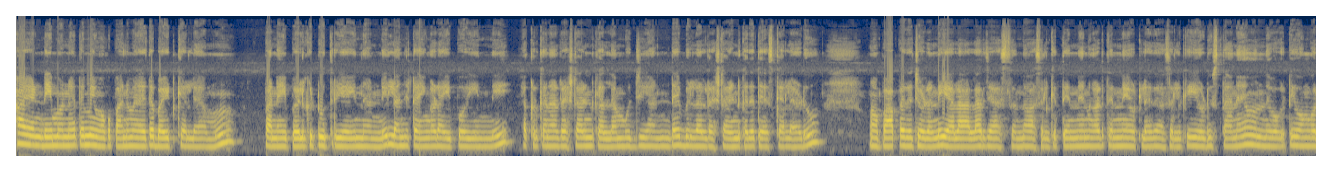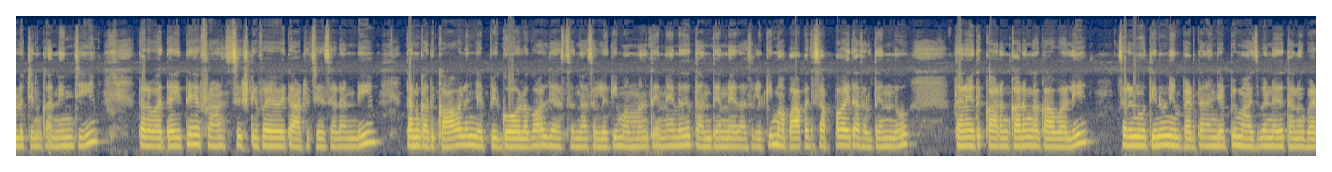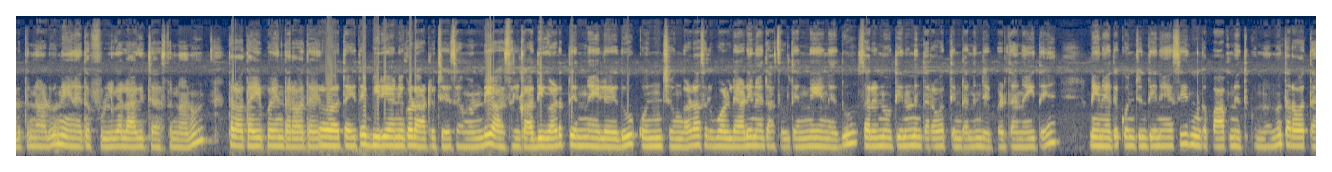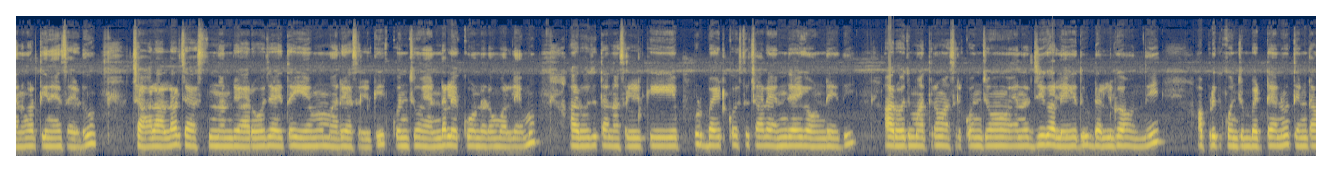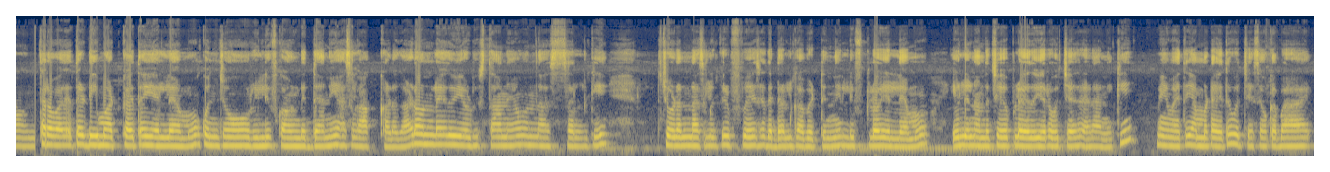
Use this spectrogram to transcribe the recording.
Hi అండి. మొన్నైతే మేము ఒక పని మీద అయితే బయటకు వెళ్ళాము. పని అయిపోయేకి టూ త్రీ అయిందండి. లంచ్ టైం కూడా అయిపోయింది. ఎక్కడికైనా రెస్టారెంట్కి వెళ్దాం బుజ్జి అంటే బిల్లల రెస్టారెంట్కి అయితే తీసుకెళ్ళాడు. మా పాప అయితే చూడండి ఎలా అల్లరి చేస్తుందో. అసలుకి తిన్నాను కూడా తినేయట్లేదు. అసలుకి ఏడుస్తానే ఉంది. ఒకటి ఒంగోలు వచ్చిన కాడి నుంచి. తర్వాత అయితే ఫ్రాన్స్ సిక్స్టీ ఫైవ్ అయితే ఆర్డర్ చేశాడండి. తనకు అది కావాలని చెప్పి గోల గోల చేస్తుంది. అసలుకి మమ్మల్ని తినలేదు తను తినలేదు అసలుకి. మా పాప అయితే సప్పగా అయితే అసలు తినదు తనైతే కారం కారంగా కావాలి. సరే నువ్వు తిను నేను పెడతానని చెప్పి మా హస్బెండ్ అయితే తనకు పెడుతున్నాడు. నేనైతే ఫుల్గా లాగిచ్చేస్తున్నాను తర్వాత అయిపోయిన తర్వాత తర్వాత అయితే బిర్యానీ కూడా ఆర్డర్ చేసామండి అసలు అది కూడా తినేయలేదు కొంచెం కూడా అసలు వాళ్ళ డాడీని అయితే అసలు తినేయలేదు సరే నువ్వు తిను నేను తర్వాత తింటానని చెప్పాడు అయితే. నేనైతే కొంచెం తినేసి ఇంకా పాపను ఎత్తుకున్నాను. తర్వాత తను కూడా తినేసాడు. చాలా అల్లరి చేస్తుందండి. ఆ రోజు అయితే ఏమో మరి అసలుకి కొంచెం ఎండలు ఎక్కువ ఉండడం వల్ల ఏమో ఆ రోజు తను అసలుకి ఎప్పుడు బయటకు వస్తే చాలా ఎంజాయ్గా ఉండేది. ఆ రోజు మాత్రం అసలు కొంచెం ఎనర్జీగా లేదు డల్గా ఉంది. అప్పటికి కొంచెం పెట్టాను తింటా ఉంది. తర్వాత అయితే డీమార్ట్కి అయితే వెళ్ళాము. కొంచెం రిలీఫ్గా ఉండిద్దని అసలు అక్కడ కూడా ఉండలేదు ఏడుస్తానే ఉంది అస్సలకి. చూడండి అసలు ఫేస్ అయితే డల్గా పెట్టింది. లిఫ్ట్లో వెళ్ళాము. వెళ్ళినంత చేపు లేదు ఎర వచ్చేయడానికి. మేమైతే ఎమ్మటైతే వచ్చేసాం. Okay bye.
